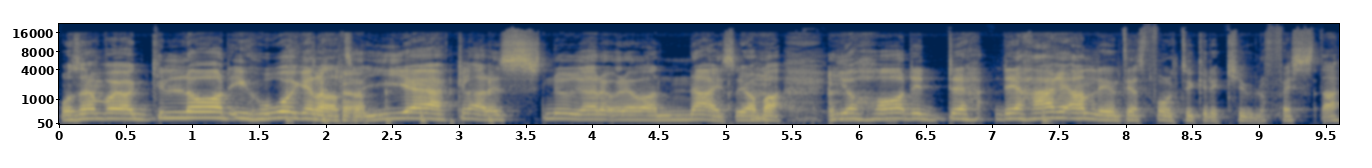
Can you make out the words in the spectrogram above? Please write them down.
Och sen var jag glad i hågen alltså. Jäklar, det snurrade och det var nice. Och jag bara, jaha, det, det, det här är anledningen till att folk tycker det är kul att festa.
